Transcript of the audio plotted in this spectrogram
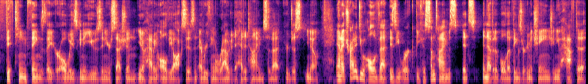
15 things that you're always going to use in your session, you know, having all the auxes and everything routed ahead of time so that you're just, you know, and I try to do all of that busy work because sometimes it's inevitable that things are going to change and you have to,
